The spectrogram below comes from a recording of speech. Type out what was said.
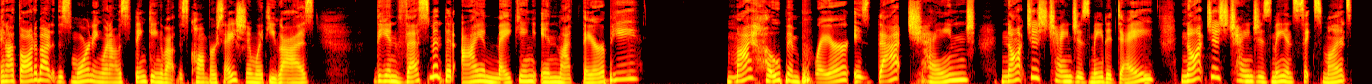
And I thought about it this morning when I was thinking about this conversation with you guys. The investment that I am making in my therapy, my hope and prayer is that change not just changes me today, not just changes me in six months,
